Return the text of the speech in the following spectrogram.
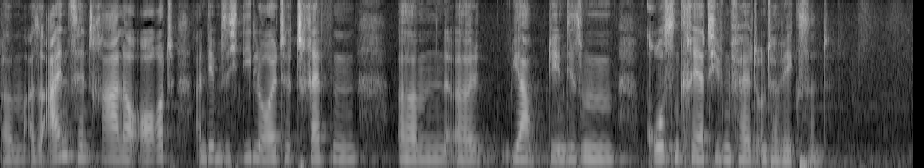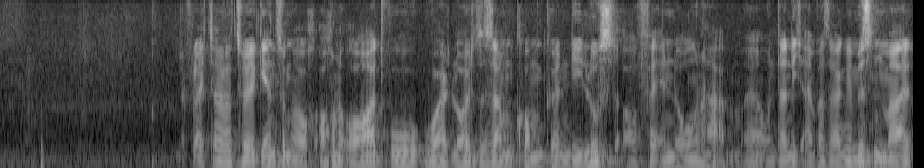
Ähm, also ein zentraler Ort, an dem sich die Leute treffen, ähm, äh, ja, die in diesem großen kreativen Feld unterwegs sind. Vielleicht äh, zur Ergänzung auch, auch ein Ort, wo, wo halt Leute zusammenkommen können, die Lust auf Veränderungen haben. Ja? Und dann nicht einfach sagen, wir müssen mal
